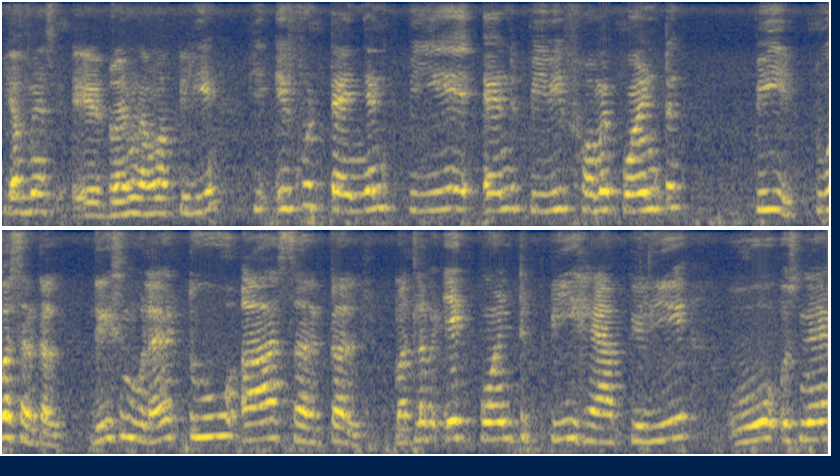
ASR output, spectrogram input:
कि अब मैं ड्राइंग बनाऊँगा आपके लिए। If tangent P A and P V form A point P to a circle देखिए इसमें बोला है टू आ सर्कल मतलब एक पॉइंट पी है आपके लिए, वो उसने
